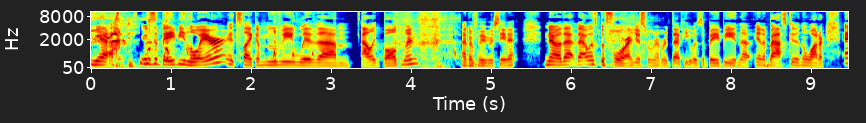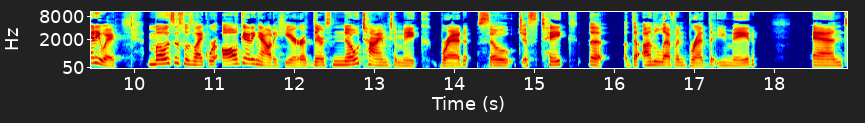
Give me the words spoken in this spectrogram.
Yeah, he was a baby lawyer. It's like a movie with um, Alec Baldwin. I don't know if you've ever seen it. No, that that was before. I just remembered that he was a baby in the in a basket in the water. Anyway, Moses was like, "We're all getting out of here. There's no time to make bread, so just take the the unleavened bread that you made." And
